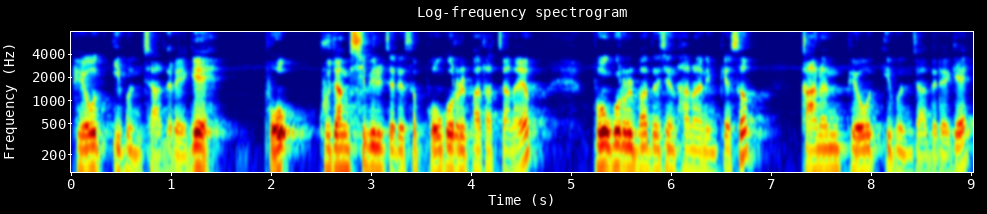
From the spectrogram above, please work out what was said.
배옷 입은 자들에게 보, 9장 11절에서 보고를 받았잖아요. 보고를 받으신 하나님께서 가는 배옷 입은 자들에게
